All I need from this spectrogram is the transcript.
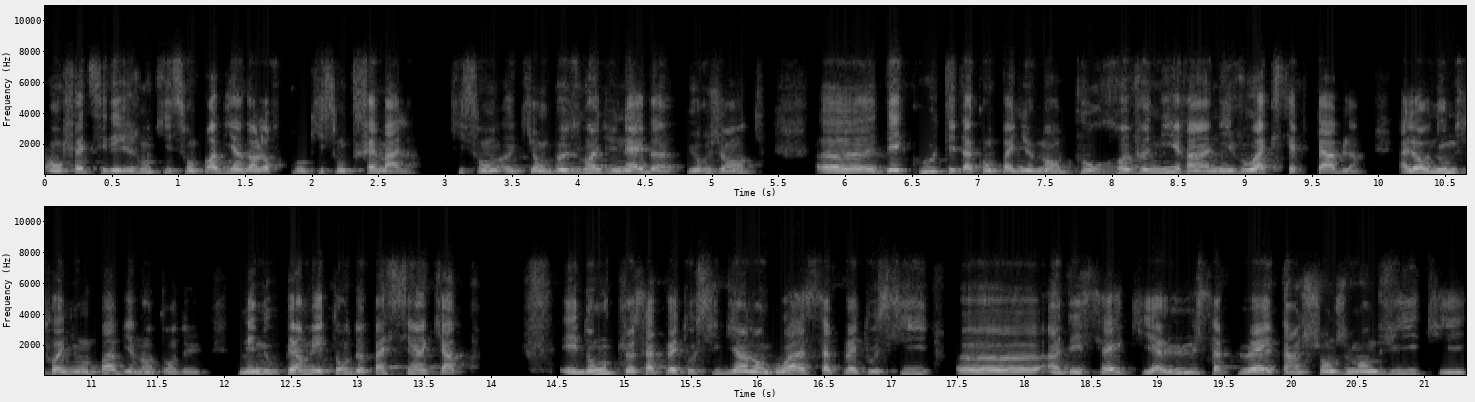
en fait, c'est des gens qui ne sont pas bien dans leur peau, qui sont très mal, qui, sont, qui ont besoin d'une aide urgente, euh, d'écoute et d'accompagnement pour revenir à un niveau acceptable. Alors, nous ne soignons pas, bien entendu, mais nous permettons de passer un cap. Et donc, ça peut être aussi bien l'angoisse, ça peut être aussi euh, un décès qu'il y a eu, ça peut être un changement de vie qui,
